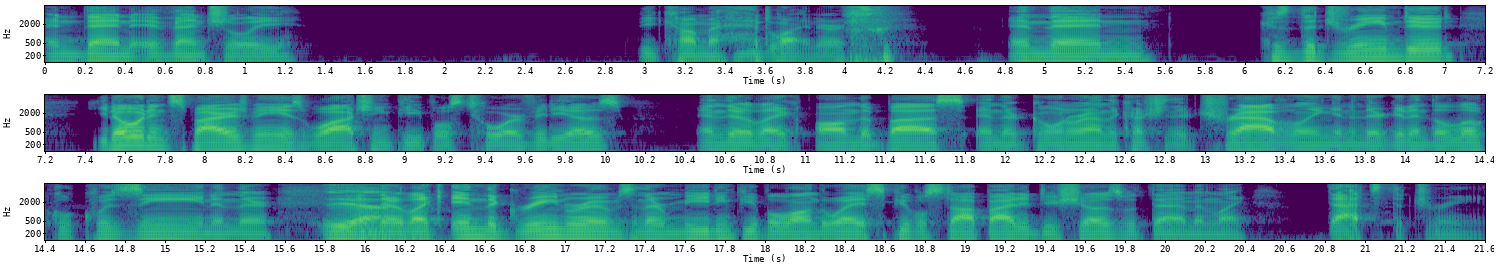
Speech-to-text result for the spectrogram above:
and then eventually become a headliner. and then, because the dream, dude, you know what inspires me is watching people's tour videos and they're like on the bus and they're going around the country, they're traveling and they're getting the local cuisine and they're yeah and they're like in the green rooms and they're meeting people along the way. So people stop by to do shows with them and like that's the dream.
